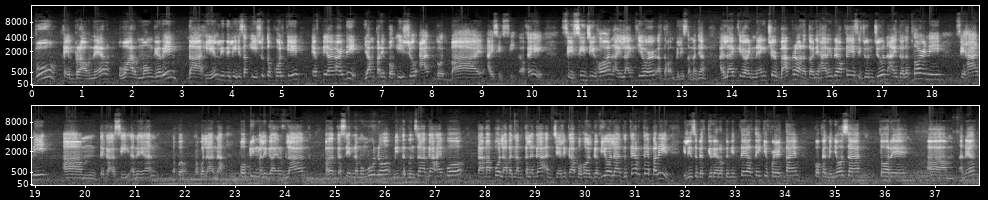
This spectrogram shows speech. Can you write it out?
boo kay Browner, warmongering dahil linilihis ang issue tungkol kay FPIRD. Yan pa rin pong issue at goodbye ICC. Okay. Si CG Hon, I like your, at ako, ang bilis naman yan. I like your nature background. Attorney Harry Roque, si Junjun, idol attorney, si Hani, um, teka, si ano yan? Ako, nawala na. Pobreng maligayang vlog, bagag kasi ang namumuno, Minda Gonzaga, hi po. Tama po, laban lang talaga. Angelica Bohol Gaviola, Duterte pa rin. Elizabeth Guerrero Pimentel, thank you for your time. Cocan Menyoza, Torre, um, ano yan?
